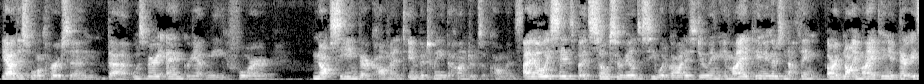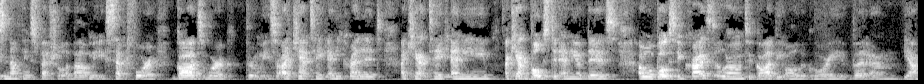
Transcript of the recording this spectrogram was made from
yeah, this one person that was very angry at me for not seeing their comment in between the hundreds of comments. I always say this, but it's so surreal to see what God is doing. In my opinion, there's nothing, or not in my opinion, there is nothing special about me except for God's work through me. So I can't take any credit. I can't take any, I can't boast in any of this. I will boast in Christ alone. To God be all the glory. But um, yeah,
